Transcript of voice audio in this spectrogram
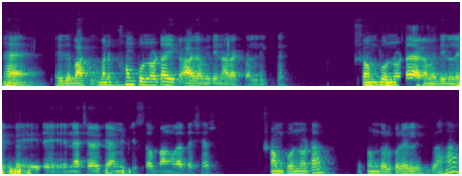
হ্যাঁ এই যে বাকি মানে সম্পূর্ণটাই আগামী দিন আর একবার লিখবে। সম্পূর্ণটাই আগামী দিন লিখবে। এই যে ন্যাচারাল ক্যালামিটিস অফ বাংলাদেশের সম্পূর্ণটা সুন্দর করে লিখবে হ্যাঁ?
